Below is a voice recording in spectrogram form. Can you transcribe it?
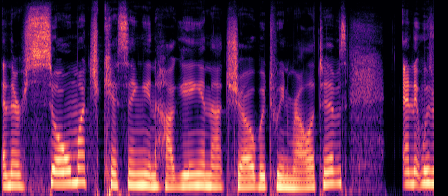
and there's so much kissing and hugging in that show between relatives. And it was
